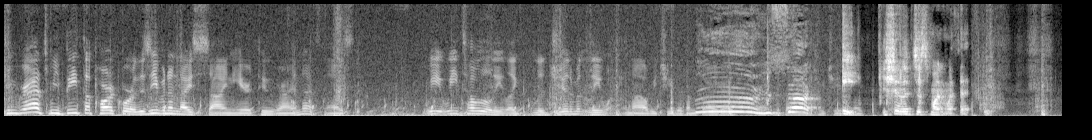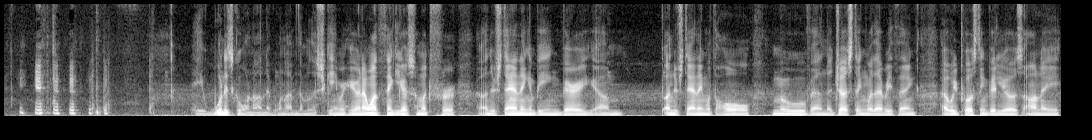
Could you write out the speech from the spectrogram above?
Congrats, we beat the parkour. There's even a nice sign here too, Ryan. That's nice. We we totally like legitimately. wa- Nah, we cheated. I'm sorry, guys. you I'm sorry, guys, we cheated, Hey, you should have just went with it. Hey, what is going on, everyone? I'm the Militia Gamer here, and I want to thank you guys so much for understanding and being very um, understanding with the whole move and adjusting with everything. I'll be posting videos on a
